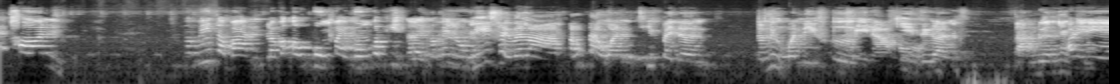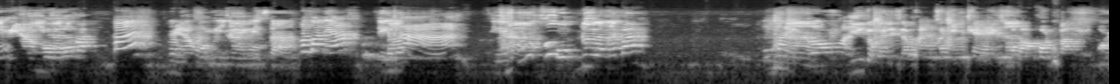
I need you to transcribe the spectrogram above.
ทเทิร์น คือพี่จะบันแล้วก็เอาบุ้งไปบุ้งก็ผิดอะไรก็ไม่รู้นี่ใช้เวลาตั้งแต่วันที่ไปเดินจนถึงวันนี้คือมีนาคกี่มเดือนสามเดือนยังเอาดีมีนาคมๆฮะมีนาคมมีนาเมษาแล้วตอนเนี้ยสิงหาสิงหาหกเดือนแล้วปะโอ้ไม่ก็ยิ่งกับผลิตภัณฑ์สกินแคร์บางคนบางคุย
